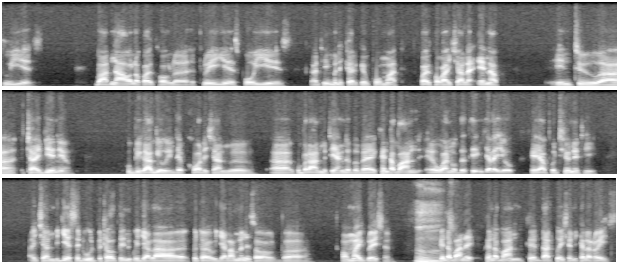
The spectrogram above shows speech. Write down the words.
two years. But now, like I call uh, three years, four years, I think many church format, quite call I shall end up into uh, tribunal, who be argue in the court and uh, who brand with young level. Kentaban, one of the things that you the opportunity, I can be just would be talking with Jala, with Jala minister of uh, or migration. Mm kena ban kena ban ke that question kala raise.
